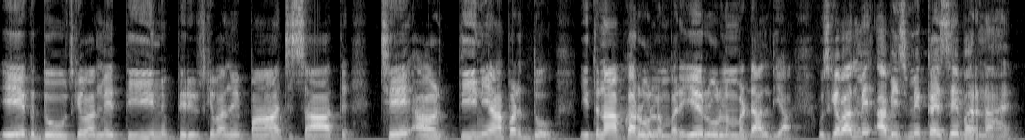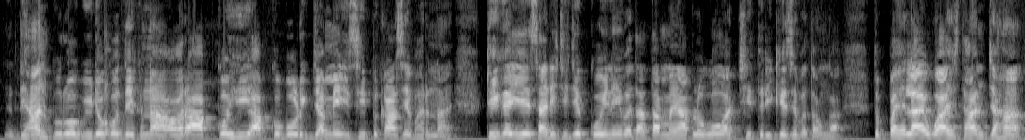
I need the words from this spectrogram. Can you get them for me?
एक, दो, उसके बाद में तीन, फिर उसके बाद में पाँच, सात, छः और तीन यहाँ पर दो। इतना आपका रोल नंबर ये रोल नंबर डाल दिया। उसके बाद में अब इसमें कैसे भरना है? ध्यानपूर्वक वीडियो को देखना और आपको ही आपको बोर्ड एग्ज़ाम में इसी प्रकार से भरना है। ठीक है, ये सारी चीज़ें कोई नहीं बताता, मैं आप लोगों को अच्छी तरीके से बताऊँगा। तो पहला है वह स्थान जहाँ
